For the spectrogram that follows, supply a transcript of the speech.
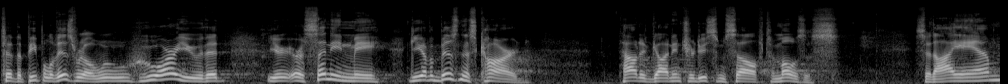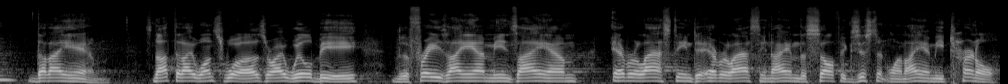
to the people of Israel, Who are you that you're sending me? Do you have a business card? How did God introduce himself to Moses? He said, I am that I am. It's not that I once was or I will be. The phrase I am means I am everlasting to everlasting. I am the self existent one. I am eternal.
